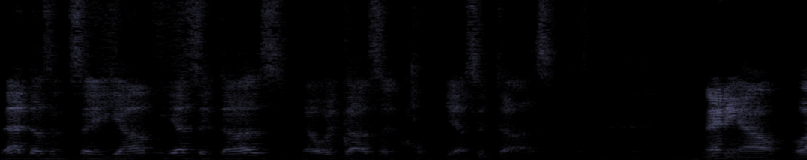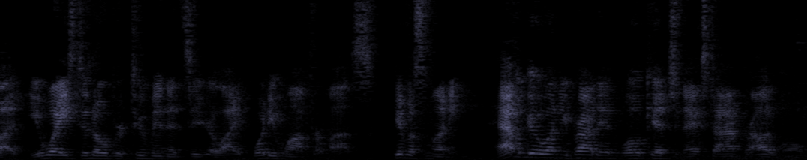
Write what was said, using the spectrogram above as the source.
That doesn't say yum. Yes, it does. No, it doesn't. Yes, it does. Anyhow, what? You wasted over two minutes of your life. What do you want from us? Give us money. Have a good one, you probably didn't. We'll catch you next time. Probably won't.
